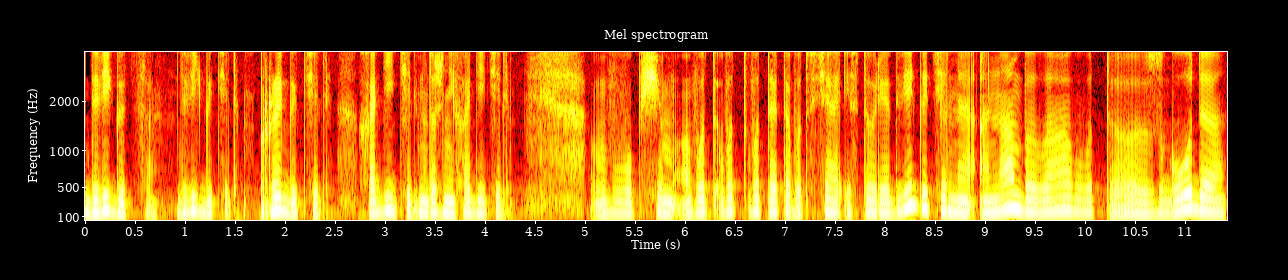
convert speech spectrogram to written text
двигаться, двигатель, прыгатель, ходитель, ну даже не ходитель. В общем, вот, вот, вот эта вот вся история двигательная, она была вот э, с года,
